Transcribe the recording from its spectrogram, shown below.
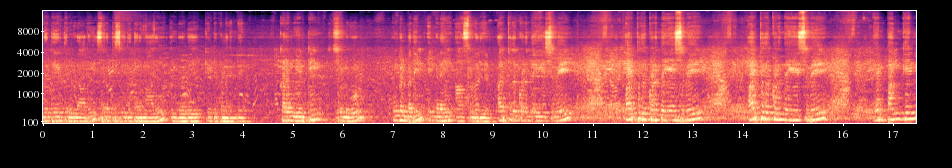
இந்த தேர் திருவிழாவை சிறப்பு செய்து தருமாறு அன்போடு கேட்டுக்கொள்கின்றேன் கரம் உயர்த்தி சொல்லுவோம். உங்கள் பதில் எங்களை ஆசிர்வதியும். அற்புத குழந்தை இயேசுவே. அற்புத குழந்தை இயேசுவே. அற்புத குழந்தை இயேசுவே. என் பங்கின்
